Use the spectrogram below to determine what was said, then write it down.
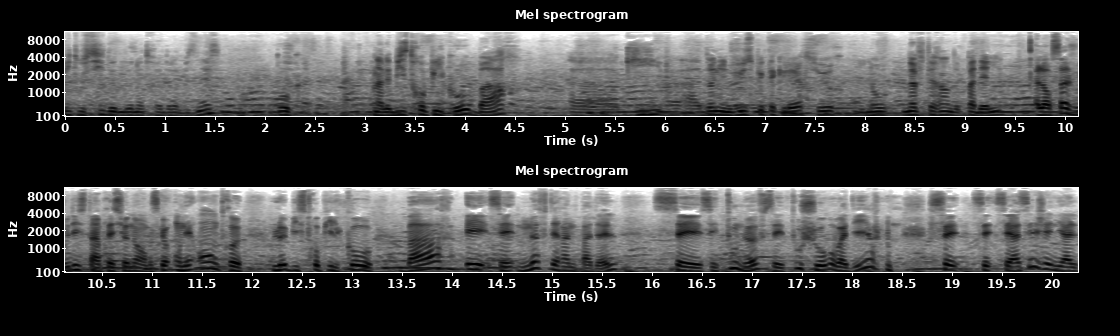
B2C de, notre, de notre business. Donc, on a le bistrot Pilco, bar, euh, qui euh, donne une vue spectaculaire sur nos neuf terrains de padel. Alors ça, je vous dis, c'est impressionnant parce qu'on est entre le bistrot Pilco bar et ces neuf terrains de padel. C'est tout neuf, c'est tout chaud, on va dire. C'est assez génial.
